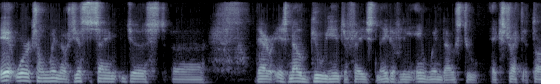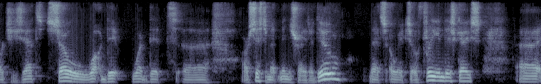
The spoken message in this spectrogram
It works on Windows just the same, just uh, there is no GUI interface natively in Windows to extract a targz. So what did what did uh, our system administrator do? That's OX03 in this case. Uh,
